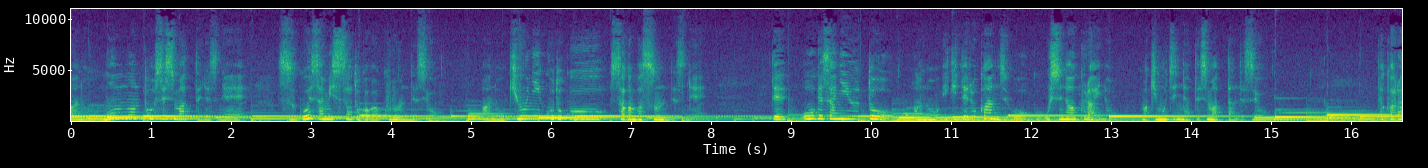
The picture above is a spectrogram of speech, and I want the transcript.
あの悶々としてしまってですねすごい寂しさとかが来るんですよ。あの急に孤独さが増すんですね。で大げさに言うとあの生きてる感じをこう失うくらいの、まあ、気持ちになってしまったんですよ。だから、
